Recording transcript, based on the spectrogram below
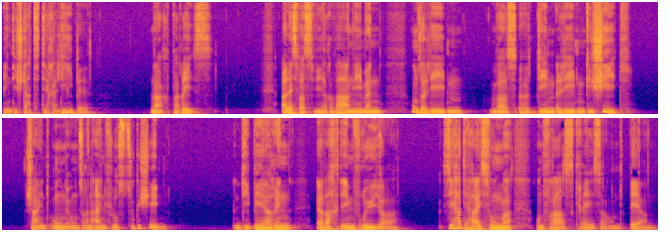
in die Stadt der Liebe, nach Paris. Alles, was wir wahrnehmen, unser Leben, was äh, dem Leben geschieht, scheint ohne unseren Einfluss zu geschehen. Die Bärin erwachte im Frühjahr. Sie hatte Heißhunger und fraß Gräser und Beeren.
